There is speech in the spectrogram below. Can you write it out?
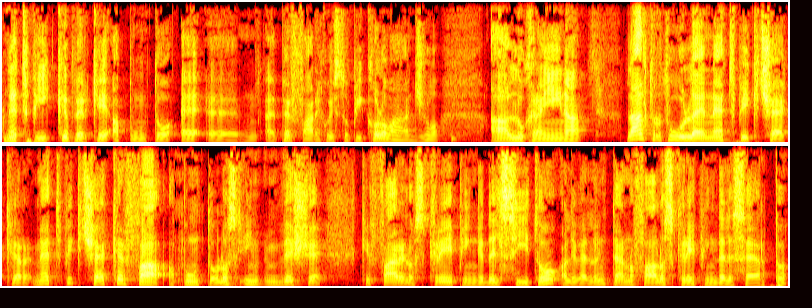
NetPeak perché appunto è, eh, è per fare questo piccolo omaggio all'Ucraina. L'altro tool è NetPeak Checker. NetPeak Checker fa appunto lo, invece che fare lo scraping del sito a livello interno, fa lo scraping delle SERP.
